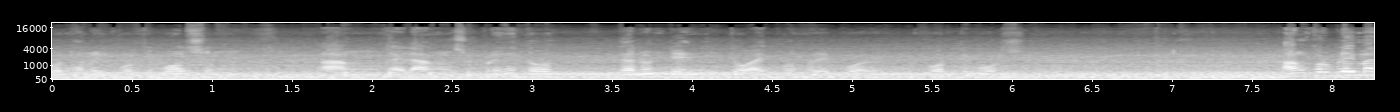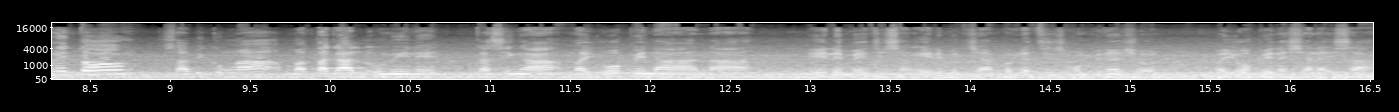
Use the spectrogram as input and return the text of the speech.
440 volts ang kailangang supply nito ganun din ito ay 440 volts Ang problema nito, sabi ko nga, matagal uminit. Kasi nga, may open na na element, isang element siya. Pagdating sa kombinasyon, may open na siya na isa.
